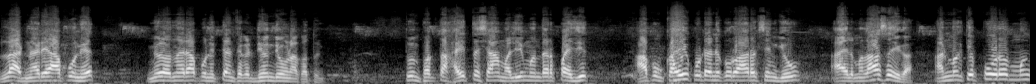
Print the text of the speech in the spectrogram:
लाडणारे आपण आहेत मिळवणारे आपण आहेत त्यांच्याकडे देऊन देऊ नका तुम्ही. तुम्ही फक्त आहेत तसे आम्हाला इमानदार पाहिजेत. आपण काही कुठं करू आरक्षण घेऊ आयल मला असं आहे का? आणि मग ते पोरं मग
